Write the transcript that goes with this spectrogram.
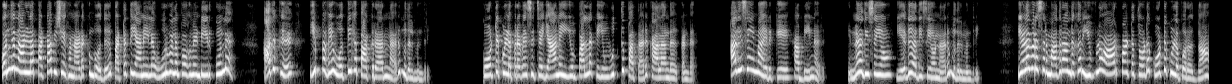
கொஞ்ச நாள்ல பட்டாபிஷேகம் நடக்கும்போது பட்டத்து யானையில ஊர்வலம் போக வேண்டி இருக்கும்ல? அதுக்கு இப்பவே ஒத்திகை பாக்குறாருன்னாரு முதல் மந்திரி. கோட்டைக்குள்ள பிரவேசிச்ச யானையையும் பல்லக்கையும் உத்து பார்த்தாரு காலாந்த கண்டர். அதிசயமா இருக்கே அப்படின்னாரு. என்ன அதிசயம்? எது அதிசயம்னாரு முதல் மந்திரி. இளவரசர் மதுராந்தகர் இவ்வளோ ஆர்ப்பாட்டத்தோட கோட்டைக்குள்ள போறதுதான்.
